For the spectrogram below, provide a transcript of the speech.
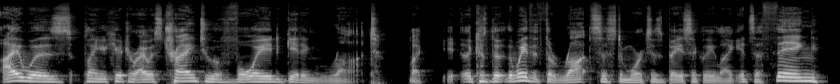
I was playing a character where I was trying to avoid getting rot. Like, because the, the way that the rot system works is basically like it's a thing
